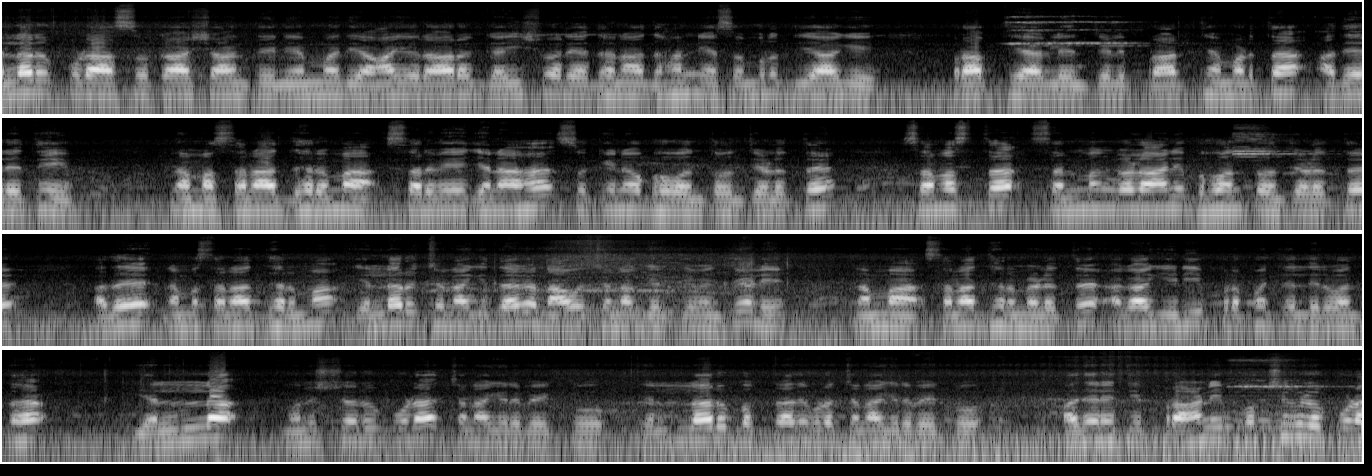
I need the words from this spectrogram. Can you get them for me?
ಎಲ್ಲರೂ ಕೂಡ ಸುಖ, ಶಾಂತಿ, ನೆಮ್ಮದಿ, ಆಯುರ, ಆರೋಗ್ಯ, ಐಶ್ವರ್ಯ, ಧನ, ಧಾನ್ಯ ಸಮೃದ್ಧಿಯಾಗಿ ಪ್ರಾಪ್ತಿಯಾಗಲಿ ಅಂತೇಳಿ ಪ್ರಾರ್ಥನೆ ಮಾಡ್ತಾ, ಅದೇ ರೀತಿ ನಮ್ಮ ಸನಾಧರ್ಮ ಧರ್ಮ ಸರ್ವೇ ಜನ ಸುಖಿನೋ ಭವಂತು ಅಂತ ಹೇಳುತ್ತೆ, ಸಮಸ್ತ ಸನ್ಮಂಗಳಾನಿ ಭವಂತು ಅಂತ ಹೇಳುತ್ತೆ. ಅದೇ ನಮ್ಮ ಸನಾಧರ್ಮ ಧರ್ಮ ಎಲ್ಲರೂ ಚೆನ್ನಾಗಿದ್ದಾಗ ನಾವು ಚೆನ್ನಾಗಿರ್ತೀವಿ ಅಂತೇಳಿ ನಮ್ಮ ಸನಾಧರ್ಮ ಧರ್ಮ ಹೇಳುತ್ತೆ. ಹಾಗಾಗಿ ಇಡೀ ಪ್ರಪಂಚದಲ್ಲಿರುವಂತಹ ಎಲ್ಲ ಮನುಷ್ಯರು ಕೂಡ ಚೆನ್ನಾಗಿರಬೇಕು, ಎಲ್ಲರೂ ಭಕ್ತಾದಿಗಳು ಕೂಡ ಚೆನ್ನಾಗಿರಬೇಕು. ಅದೇ ರೀತಿ ಪ್ರಾಣಿ ಪಕ್ಷಿಗಳು ಕೂಡ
